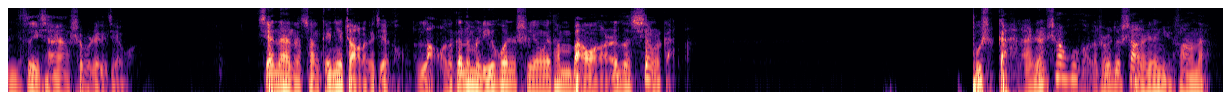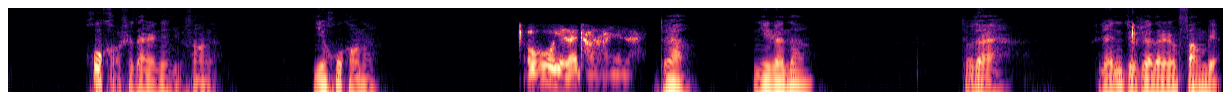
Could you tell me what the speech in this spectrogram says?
你自己想想是不是这个结果？现在呢，算给你找了个借口了。老子跟他们离婚是因为他们把我儿子姓改了，不是改了，人上户口的时候就上人家女方的，户口是在人家女方的，你户口呢？我户口也在长沙，现在对啊，你人呢？对不对？人家就觉得人方便，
